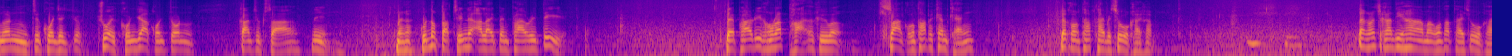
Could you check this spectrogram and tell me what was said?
เงินซึ่งควรจะช่วยคนยากคนจนการศึกษานี่นะครับคุณต้องตัดสินว่าอะไรเป็น priority แต่ priority ของรัฐะก็คือว่าสร้างกองทัพให้เข้มแข็ง แล้วกองทัพไทยไปสู้กับใครครับตั้งรัชกาลที่ห้ามากองทัพไทยสู้กับใคร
